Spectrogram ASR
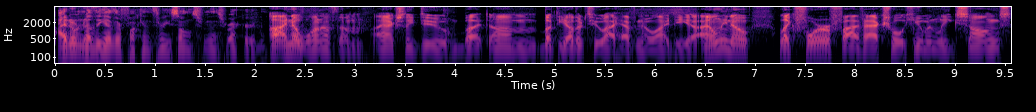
I don't know the other fucking three songs from this record. Uh, I know one of them. I actually do, but um, but the other two I have no idea. I only know like four or five actual Human League songs.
